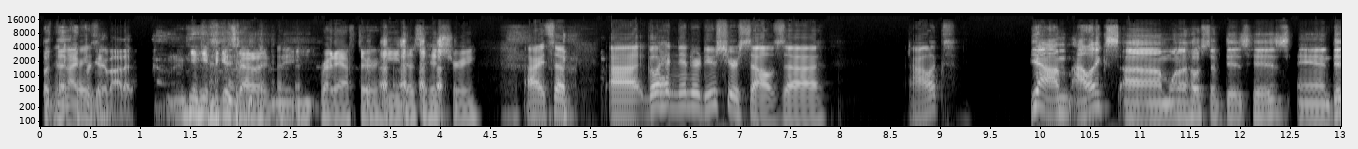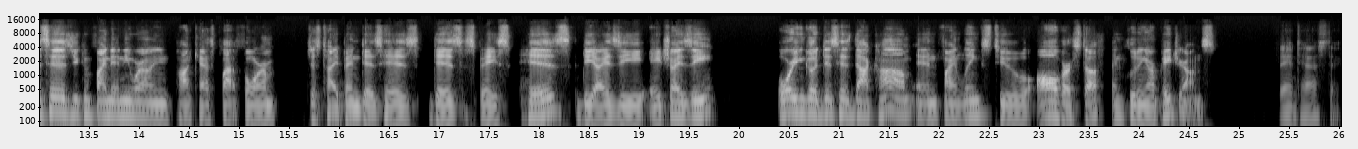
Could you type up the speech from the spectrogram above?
but then I forget about it. yeah, he forgets about it right after he does the history. All right, so uh, go ahead and introduce yourselves, uh, Alex. Yeah, I'm Alex. Um, one of the hosts of Diz Hiz, and Diz Hiz you can find it anywhere on any podcast platform. Just type in Diz Hiz, Diz space Hiz, D I Z H I Z, or you can go to dizhiz.com and find links to all of our stuff, including our Patreons. Fantastic.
